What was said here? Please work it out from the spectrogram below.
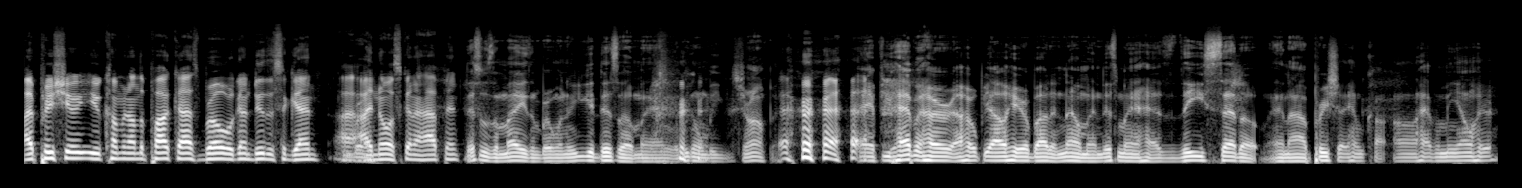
I appreciate you coming on the podcast, bro. We're gonna do this again. I, I know it's gonna happen. This was amazing, bro. When you get this up, man, we're gonna be jumping. hey, if you haven't heard, I hope y'all hear about it now, man. This man has the setup, and I appreciate him uh, having me on here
